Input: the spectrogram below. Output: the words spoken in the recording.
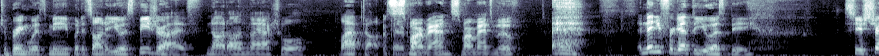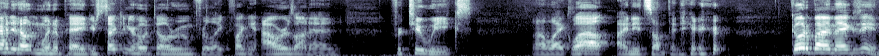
to bring with me, but it's on a USB drive, not on my actual laptop. That's a that I smart bring. man. Smart man's move. And then you forget the USB. So you're stranded out in Winnipeg. You're stuck in your hotel room for like fucking hours on end for two weeks. And I'm like, well, I need something here. Go to buy a magazine.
